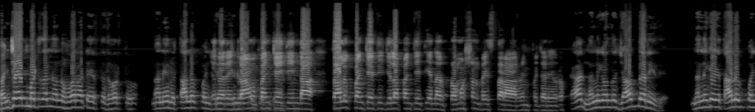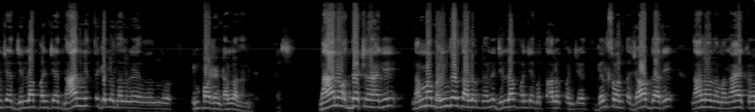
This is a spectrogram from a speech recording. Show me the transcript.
ಪಂಚಾಯತ್ ಮಟ್ಟದಲ್ಲಿ ನನ್ನ ಹೋರಾಟ ಇರ್ತದೆ ಹೊರತು ನಾನೇನು ತಾಲೂಕ್ ಪಂಚಾಯತ್ ಗ್ರಾಮ ಪಂಚಾಯತಿಯಿಂದ ತಾಲೂಕ್ ಪಂಚಾಯತಿ ಜಿಲ್ಲಾ ಪಂಚಾಯತಿ ಏನಾದ್ರು ಪ್ರಮೋಷನ್ ಬಯಸ್ತಾರ ಅರವಿಂದ್ ಪೂಜಾರಿ ಅವರು? ನನಗೆ ಒಂದು ಜವಾಬ್ದಾರಿ ಇದೆ. ನನಗೆ ತಾಲೂಕ್ ಪಂಚಾಯತ್ ಜಿಲ್ಲಾ ಪಂಚಾಯತ್ ನಾನು ನಿಂತು ಗೆಲ್ಲೋದು ನನಗೆ ಒಂದು ಇಂಪಾರ್ಟೆಂಟ್ ಅಲ್ಲ ನನಗೆ. ನಾನು ಅಧ್ಯಕ್ಷನಾಗಿ ನಮ್ಮ ಬೈಂದೂರು ತಾಲೂಕಿನಲ್ಲಿ ಜಿಲ್ಲಾ ಪಂಚಾಯತ್ ಮತ್ತು ತಾಲೂಕ್ ಪಂಚಾಯತ್ ಗೆಲ್ಲಿಸುವಂಥ ಜವಾಬ್ದಾರಿ ನಾನು ನಮ್ಮ ನಾಯಕರು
